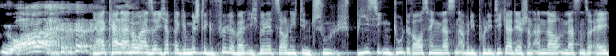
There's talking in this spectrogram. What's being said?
ja. Ja, keine Also- Ahnung, also ich habe da gemischte Gefühle, weil ich will jetzt auch nicht den zu spießigen Dude raushängen lassen, aber die Politik hat ja schon anlauten lassen, so ey,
